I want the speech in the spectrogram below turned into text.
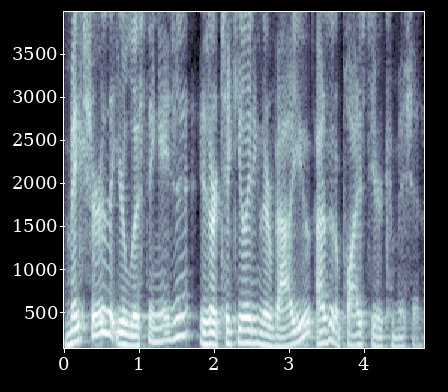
Make sure that your listing agent is articulating their value as it applies to your commission.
